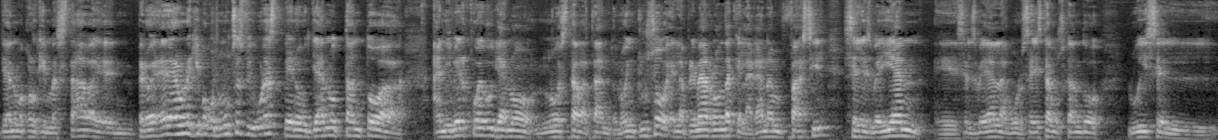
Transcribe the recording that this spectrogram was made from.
ya no me acuerdo quién más estaba, eh, pero era un equipo con muchas figuras, pero ya no tanto a, a nivel juego, ya no, no estaba tanto, ¿no? Incluso en la primera ronda que la ganan fácil, se les veían, eh, se les veían lagunas. Ahí está buscando Luis el,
